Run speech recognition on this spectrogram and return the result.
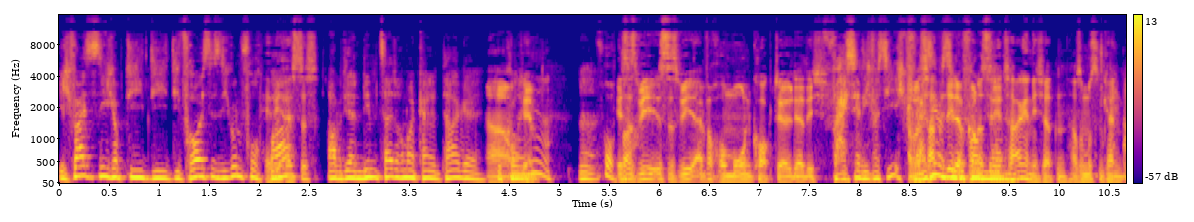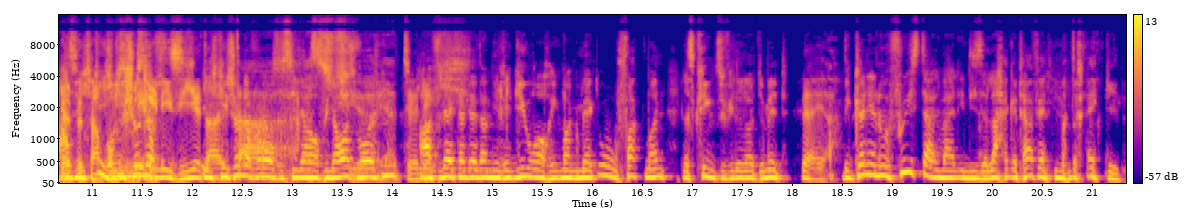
Ich weiß jetzt nicht, ob die, die, die Frau ist jetzt nicht unfruchtbar. Hey, wie heißt das? Aber die haben in dem Zeitraum mal keine Tage Ah, bekommen. okay. Ja. Ja. Fruchtbar. Ist es wie, ist es wie einfach Hormoncocktail, der dich. Ich weiß ja nicht, was die. Ich Aber weiß was nicht, hatten was die davon, dass sie die. Tage nicht hatten? Also mussten kein Geld Also für ich, ich, Tampons gehe schon, Sterilisiert, ich gehe schon davon aus, dass sie darauf hinaus Ja, wollten. natürlich. Aber vielleicht hat ja dann die Regierung auch irgendwann gemerkt, oh fuck man, das kriegen zu viele Leute mit. Ja, ja. Wir können ja nur freestylen, weil in diese Lage darf ja niemand reingehen.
